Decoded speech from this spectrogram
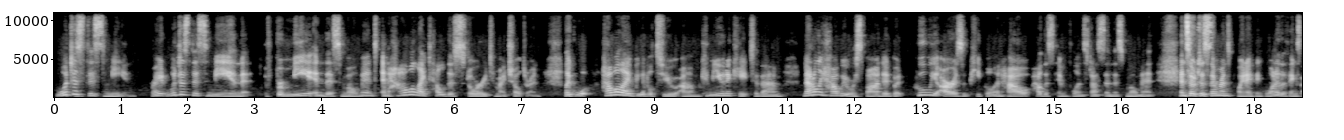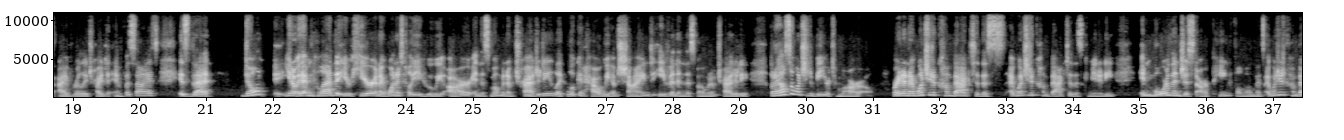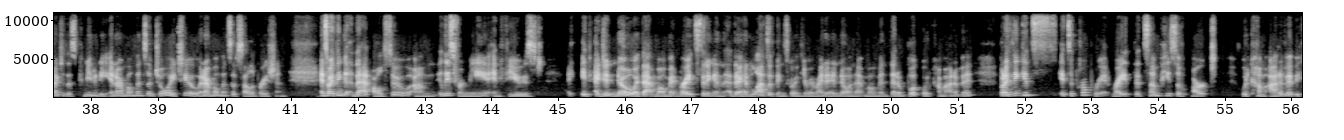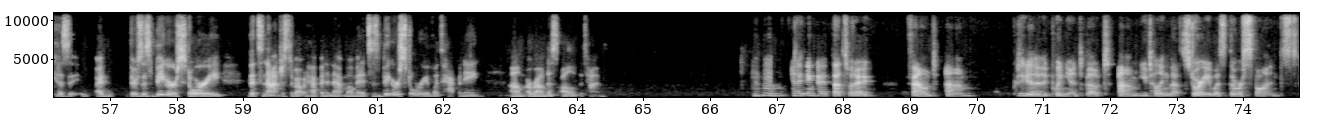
what does this mean? Right? What does this mean for me in this moment? And how will I tell this story to my children? Like, wh- how will I be able to um, communicate to them not only how we responded, but who we are as a people and how how this influenced us in this moment. And so to Simran's point, I think one of the things I've really tried to emphasize is that don't you know i'm glad that you're here and i want to tell you who we are in this moment of tragedy. Like look at how we have shined even in this moment of tragedy. But i also want you to be here tomorrow right and i want you to come back to this i want you to come back to this community in more than just our painful moments i want you to come back to this community in our moments of joy too in our moments of celebration and so i think that also um, at least for me infused it, I didn't know at that moment, right? Sitting in, I had lots of things going through my mind. I didn't know in that moment that a book would come out of it. But I think it's it's appropriate, right? That some piece of art would come out of it because I, there's this bigger story that's not just about what happened in that moment. It's this bigger story of what's happening um, around us all of the time. Mm-hmm. And I think I, that's what I found um, particularly poignant about um, you telling that story was the response.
